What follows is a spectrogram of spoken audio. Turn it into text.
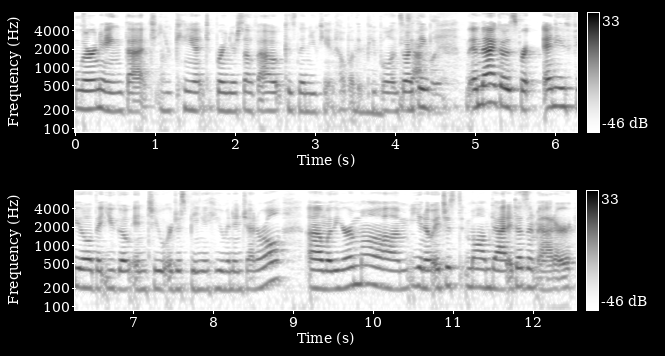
learning that you can't burn yourself out because then you can't help other mm-hmm. people. And so exactly. i think and that goes for any field that you go into or just being a human in general um, whether you're a mom you know it just mom dad it doesn't matter.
